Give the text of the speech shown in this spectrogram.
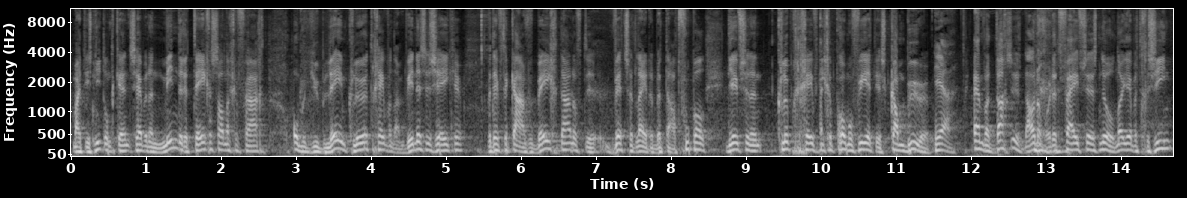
Maar het is niet ontkend. Ze hebben een mindere tegenstander gevraagd... om het jubileum kleur te geven, want dan winnen ze zeker. Wat heeft de KNVB gedaan, of de wedstrijdleider betaald voetbal... die heeft ze een club gegeven die gepromoveerd is, Cambuur. Ja. En wat dachten ze? Nou, dan wordt het 5-6-0. Nou, je hebt het gezien.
